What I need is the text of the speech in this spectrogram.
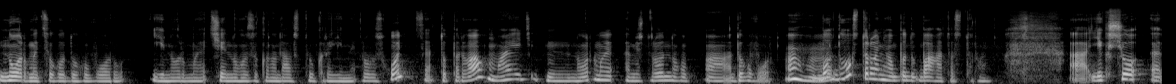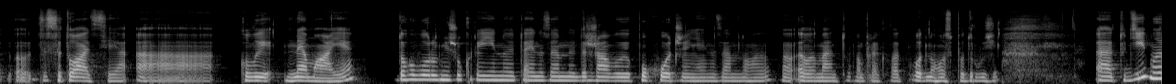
норми цього договору. І норми чинного законодавства України розходяться, то перевагу мають норми міжнародного договору, Угу. або двостороннього, або багатостороннього. А якщо е, е, ситуація, коли немає договору між Україною та іноземною державою, походження іноземного е, елементу, наприклад, одного з подружжя, тоді ми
